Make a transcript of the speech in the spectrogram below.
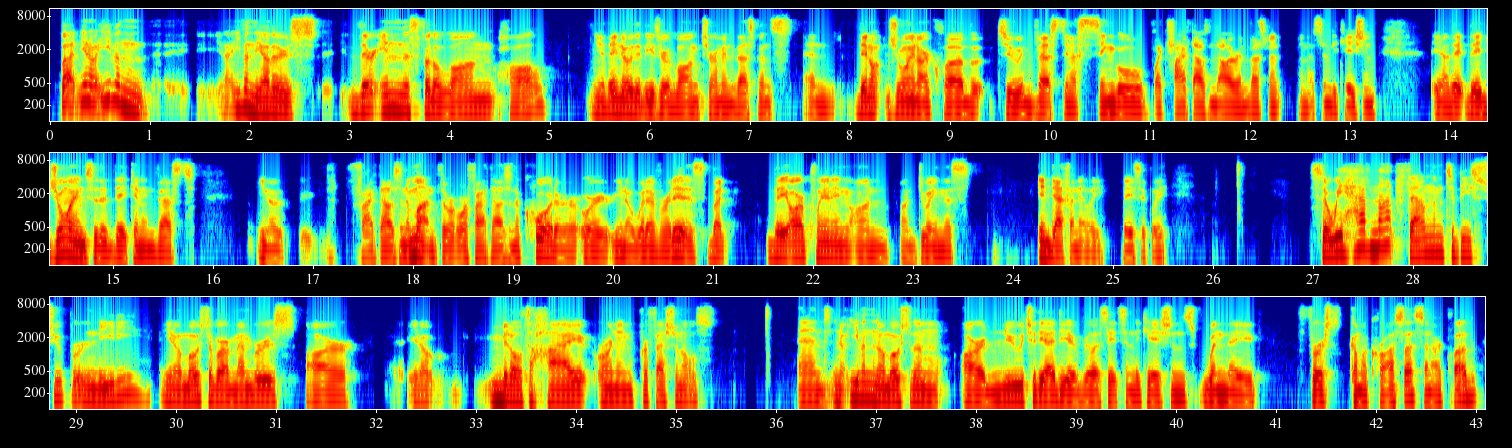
But, you know, even, you know, even the others, they're in this for the long haul you know they know that these are long-term investments and they don't join our club to invest in a single like $5000 investment in a syndication you know they, they join so that they can invest you know 5000 a month or, or 5000 a quarter or you know whatever it is but they are planning on on doing this indefinitely basically so we have not found them to be super needy you know most of our members are you know middle to high earning professionals. And you know, even though most of them are new to the idea of real estate syndications when they first come across us in our club,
